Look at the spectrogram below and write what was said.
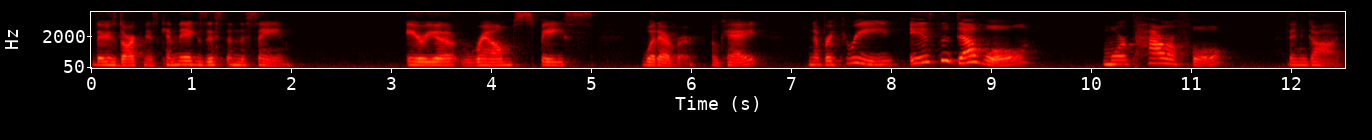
there's darkness? Can they exist in the same area, realm, space, whatever? Okay. Number three, is the devil more powerful than God?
